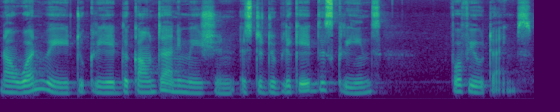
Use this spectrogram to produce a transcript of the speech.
Now one way to create the counter animation is to duplicate the screens for few times.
